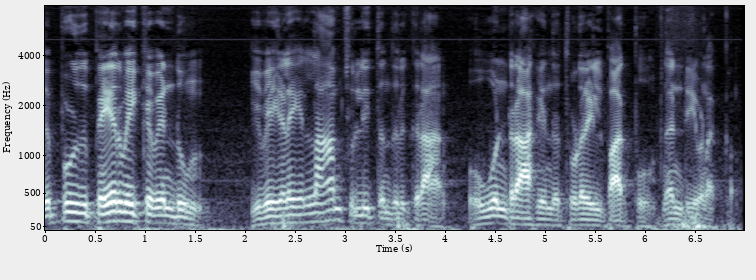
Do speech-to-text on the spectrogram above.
எப்பொழுது பெயர் வைக்க வேண்டும்? இவைகளையெல்லாம் சொல்லி தந்திருக்கிறான். ஒவ்வொன்றாக இந்த தொடரில் பார்ப்போம். நன்றி வணக்கம்.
